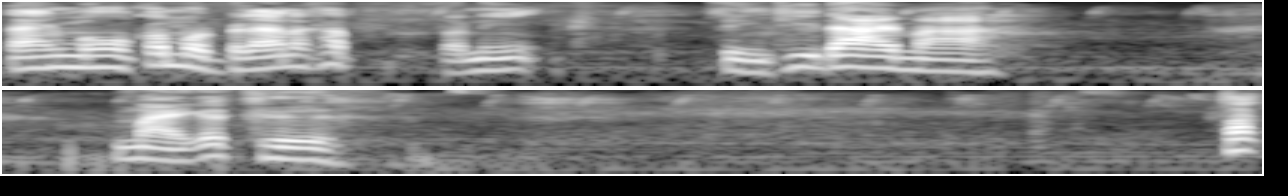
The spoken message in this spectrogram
แตงโมก็หมดไปแล้วนะครับ ตอนนี้สิ่งที่ได้มาใหม่ก็คือ ฟัก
